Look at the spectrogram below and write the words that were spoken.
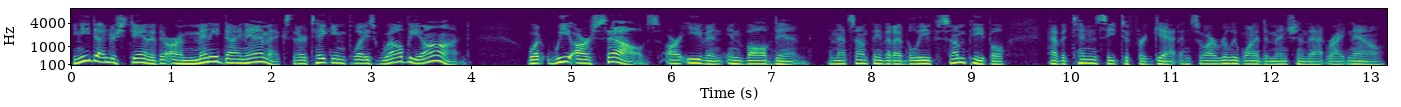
You need to understand that there are many dynamics that are taking place well beyond what we ourselves are even involved in. And that's something that I believe some people have a tendency to forget, and so I really wanted to mention that right now.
